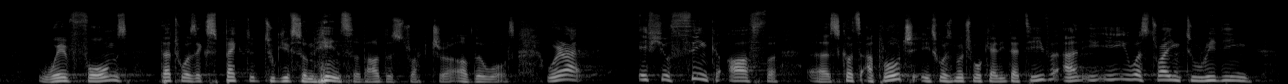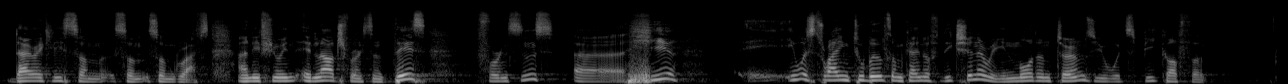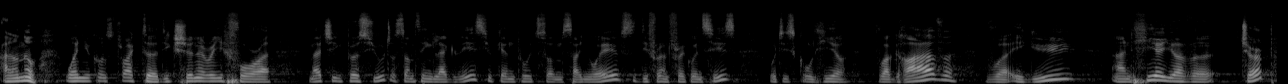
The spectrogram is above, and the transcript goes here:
waveforms that was expected to give some hints about the structure of the walls. Whereas if you think of uh, Scott's approach, it was much more qualitative, and he, he was trying to reading directly some, some, some graphs. And if you enlarge, for instance, this, for instance, uh, here, he was trying to build some kind of dictionary. In modern terms, you would speak of, uh, I don't know, when you construct a dictionary for matching pursuit or something like this, you can put some sine waves, different frequencies, what is called here voix grave, voix aiguë, and here you have a chirp,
